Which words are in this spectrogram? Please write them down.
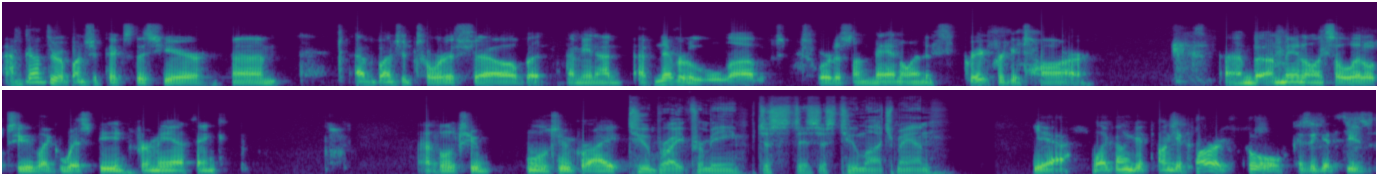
I've gone through a bunch of picks this year. Um, I have a bunch of tortoise shell, but I mean, I, I've never loved tortoise on mandolin. It's great for guitar, um, but a mandolin's a little too like wispy for me. I think a little too, a little too bright. Too bright for me. Just it's just too much, man. Yeah, like on on guitar, it's cool because it gets these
